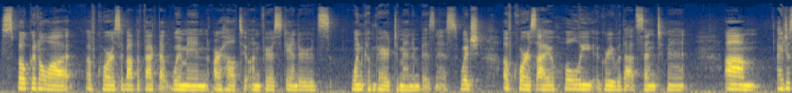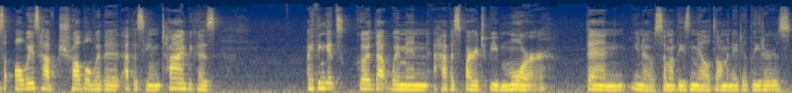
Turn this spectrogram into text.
spoken a lot, of course, about the fact that women are held to unfair standards when compared to men in business, which, of course, I wholly agree with that sentiment. Um, I just always have trouble with it at the same time because I think it's good that women have aspired to be more than, you know, some of these male dominated leaders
